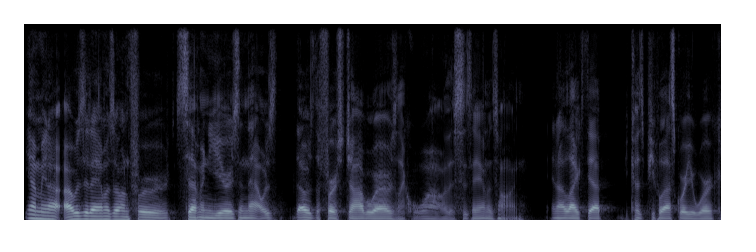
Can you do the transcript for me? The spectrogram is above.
Yeah, I mean, I, I was at Amazon for seven years, and that was that was the first job where I was like, "Wow, this is Amazon," and I like that because people ask where you work,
